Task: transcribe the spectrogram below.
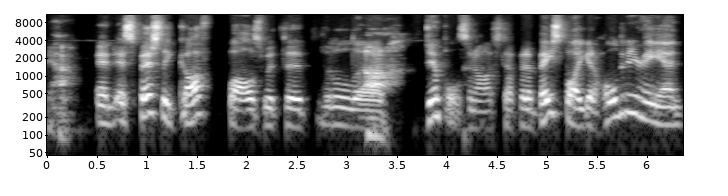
Yeah. And especially golf balls with the little uh, oh. dimples and all that stuff. But a baseball, you got to hold it in your hand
